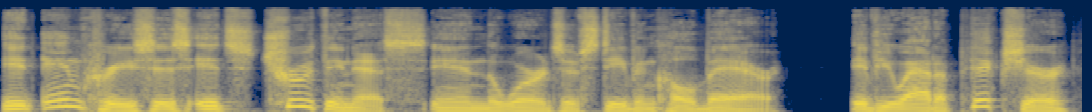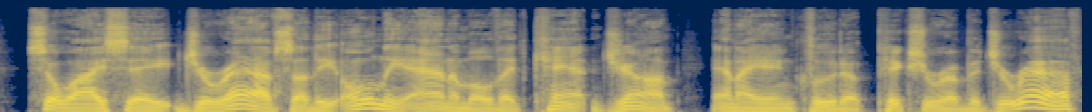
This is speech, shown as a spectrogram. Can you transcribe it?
it increases its truthiness, in the words of Stephen Colbert. If you add a picture, so I say giraffes are the only animal that can't jump, and I include a picture of a giraffe,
